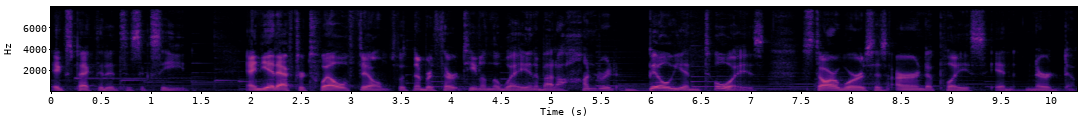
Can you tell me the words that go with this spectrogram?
expected it to succeed. And yet, after 12 films, with number 13 on the way and about 100 billion toys, Star Wars has earned a place in nerddom.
